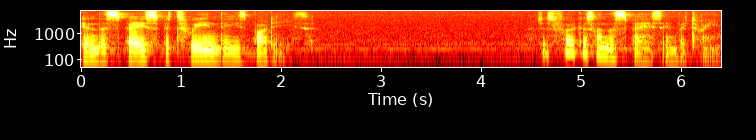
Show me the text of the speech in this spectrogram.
In the space between these bodies, just focus on the space in between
